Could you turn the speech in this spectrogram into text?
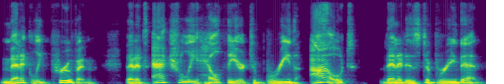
medically proven that it's actually healthier to breathe out than it is to breathe in?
